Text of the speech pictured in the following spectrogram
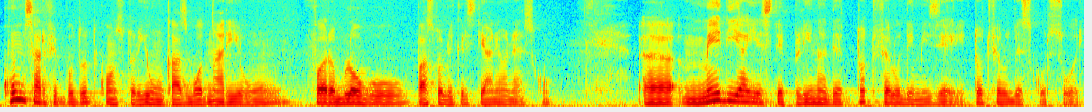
cum s-ar fi putut construi un caz Bodnariu fără blogul pastorului Cristian Ionescu? Uh, media este plină de tot felul de mizerii, tot felul de scursuri.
